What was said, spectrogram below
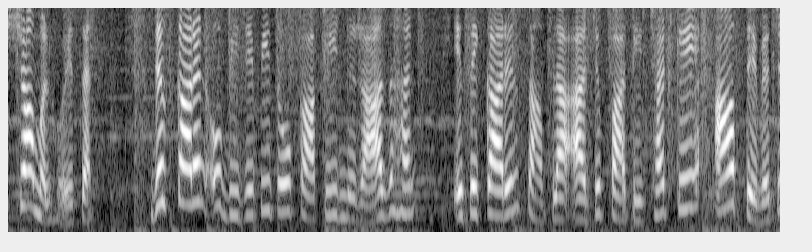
ਸ਼ਾਮਲ ਹੋਏ ਸਨ। ਜਿਸ ਕਾਰਨ ਉਹ ਬੀਜੇਪੀ ਤੋਂ ਕਾਫੀ ਨਾਰਾਜ਼ ਹਨ। ਇਸੇ ਕਾਰਨ ਸਾਂਪਲਾ ਅੱਜ ਪਾਰਟੀ ਛੱਡ ਕੇ ਆਪ ਦੇ ਵਿੱਚ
